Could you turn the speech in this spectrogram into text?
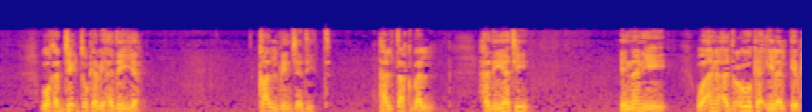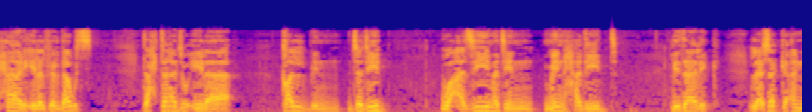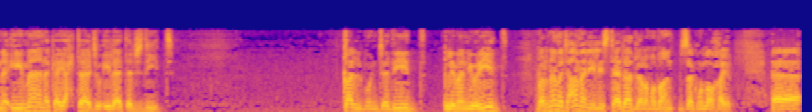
وقد جئتك بهدية. قلب جديد. هل تقبل هديتي؟ إنني وأنا أدعوك إلى الإبحار إلى الفردوس تحتاج إلى قلب جديد وعزيمة من حديد. لذلك لا شك أن إيمانك يحتاج إلى تجديد. قلب جديد لمن يريد. برنامج عملي لاستعداد لرمضان جزاكم الله خير. آه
